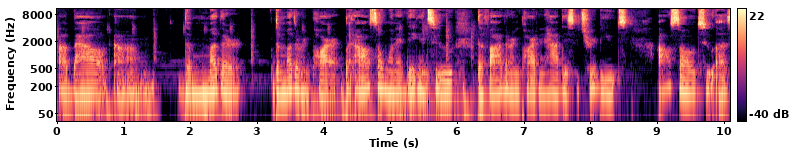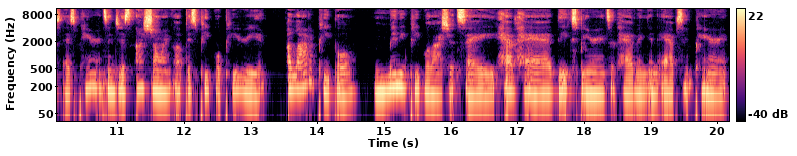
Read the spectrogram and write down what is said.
about um, the mother the mothering part, but I also want to dig into the fathering part and how this attributes also to us as parents and just us showing up as people, period. A lot of people, many people, I should say, have had the experience of having an absent parent.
